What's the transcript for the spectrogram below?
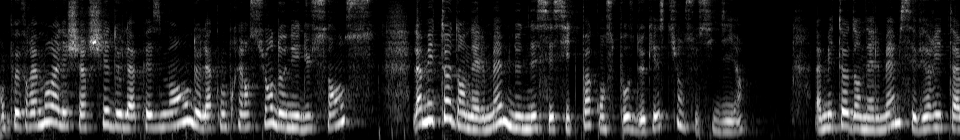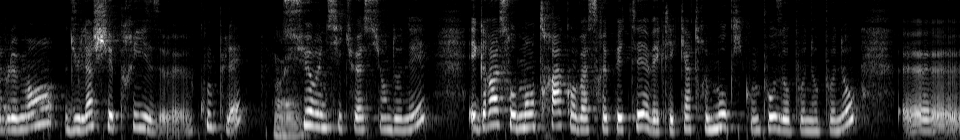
on peut vraiment aller chercher de l'apaisement, de la compréhension, donner du sens. La méthode en elle-même ne nécessite pas qu'on se pose de questions, ceci dit. Hein. La méthode en elle-même, c'est véritablement du lâcher-prise euh, sur une situation donnée. Et grâce au mantra qu'on va se répéter avec les quatre mots qui composent Oponopono, euh,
